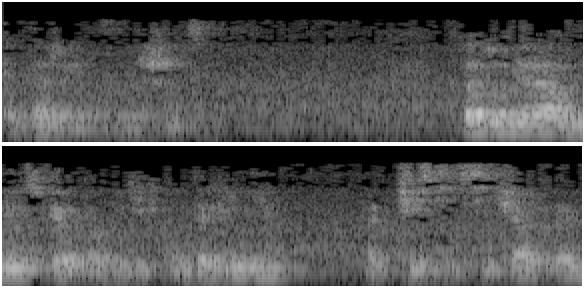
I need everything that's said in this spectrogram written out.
когда же это завершится. Кто-то умирал, не успев пробудить кундалини, очистить все чакры,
